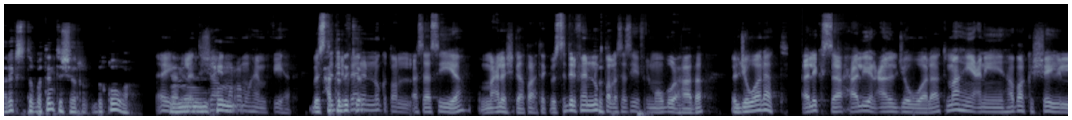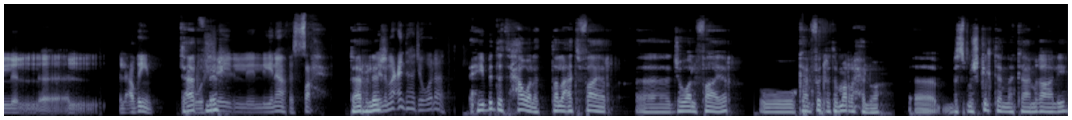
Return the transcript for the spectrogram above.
أليكسا تبغى تنتشر بقوة. اي يعني يعني الانتشار الحين- مرة مهم فيها. بس تدري فين النقطة الأساسية؟ معلش قاطعتك بس تدري فين النقطة الأساسية في الموضوع هذا؟ الجوالات. أليكسا حاليا على الجوالات. ما هي يعني هذاك الشيء ال- ال- العظيم؟ تعرف والشيء ليش؟ اللي اللي ينافس صح. تعرف ليش؟ لأن ما عندها جوالات. هي بدت حاولت طلعت Fire آه، جوال Fire وكان فكرته مرة حلوة. آه، بس مشكلته إنه كان غالي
